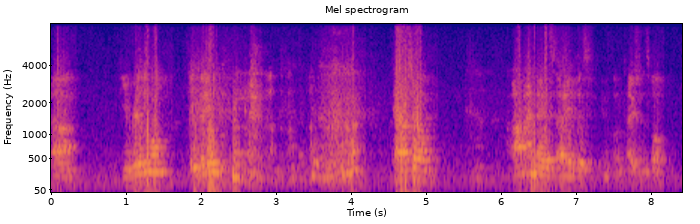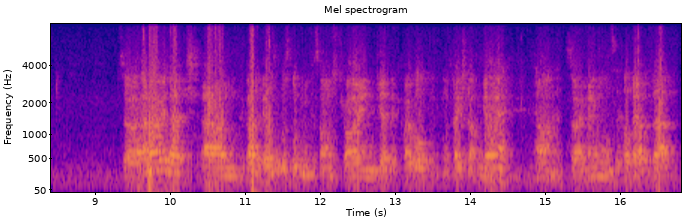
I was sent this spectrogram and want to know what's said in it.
Um, if you really want DB, PowerShell, um, and there's a Lisp implementation as well. So I know that um, the guy that built it was looking for someone to try and get the COBOL implementation up and going. Um, so if anyone wants to help out with that,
